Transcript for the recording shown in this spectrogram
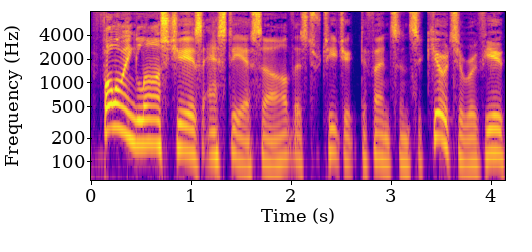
Following last year's SDSR, the Strategic Defence and Security Review,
